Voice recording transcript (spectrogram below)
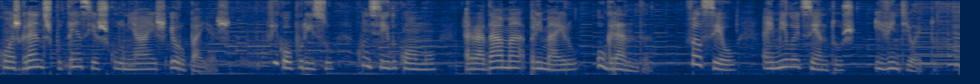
com as grandes potências coloniais europeias. Ficou, por isso, conhecido como Radama I o Grande. Faleceu em 1828.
